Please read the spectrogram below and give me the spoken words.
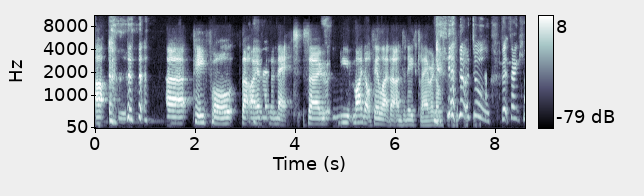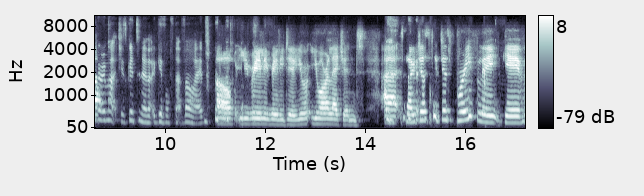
up uh, people that I have ever met. So you might not feel like that underneath, Claire. And yeah, not at all. But thank you very much. It's good to know that I give off that vibe. oh, you really, really do. You you are a legend. Uh, so just to just briefly give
